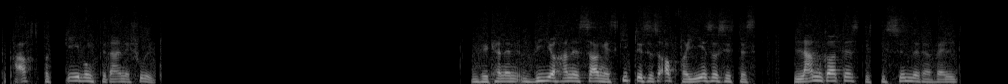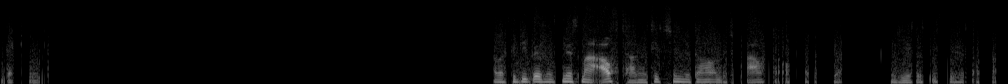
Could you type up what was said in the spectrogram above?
Du brauchst Vergebung für deine Schuld. Und wir können wie Johannes sagen, es gibt dieses Opfer. Jesus ist das Lamm Gottes, das die Sünde der Welt wegnimmt. Aber für die müssen wir aufzeigen, es ist Sünde da und es braucht ein Opfer dafür. Und Jesus ist dieses Opfer.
